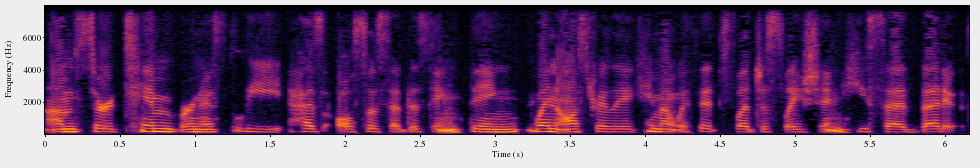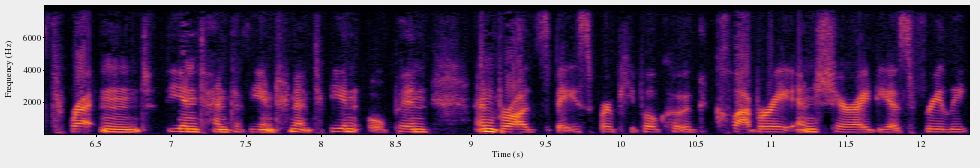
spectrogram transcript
um, Sir Tim Berners-Lee, has also said the same thing. When Australia came out with its legislation, he said that it threatened the intent of the internet to be an open and broad space where people could collaborate and share ideas freely.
